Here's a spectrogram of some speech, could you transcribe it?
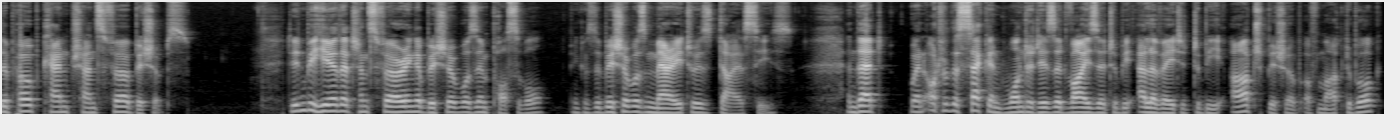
The Pope can transfer bishops. Didn't we hear that transferring a bishop was impossible because the bishop was married to his diocese? And that when Otto II wanted his adviser to be elevated to be Archbishop of Magdeburg,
